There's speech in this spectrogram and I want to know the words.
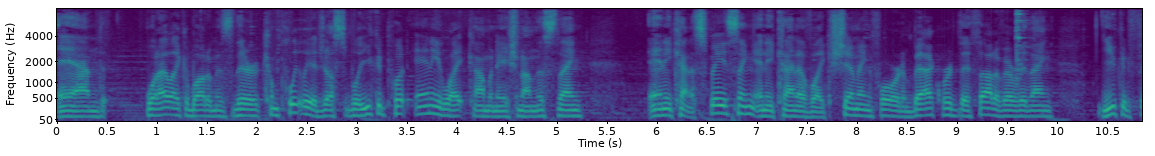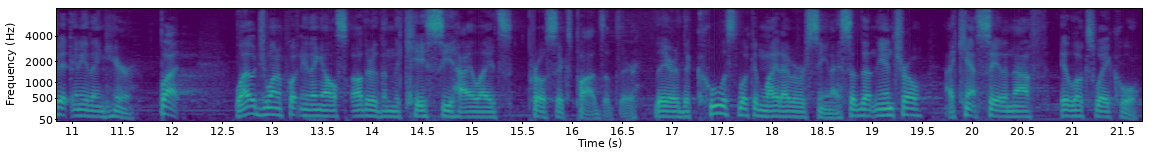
and what I like about them is they're completely adjustable. You could put any light combination on this thing, any kind of spacing, any kind of like shimming forward and backward. They thought of everything. You could fit anything here. But why would you want to put anything else other than the KC Hi-Lites Pro 6 pods up there? They are the coolest looking light I've ever seen. I said that in the intro. I can't say it enough. It looks way cool.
